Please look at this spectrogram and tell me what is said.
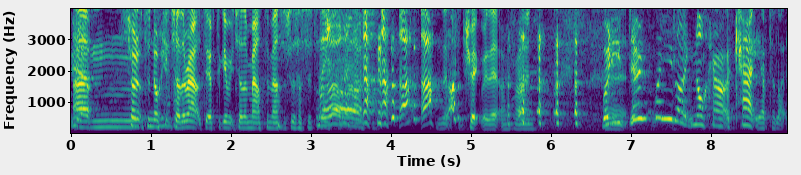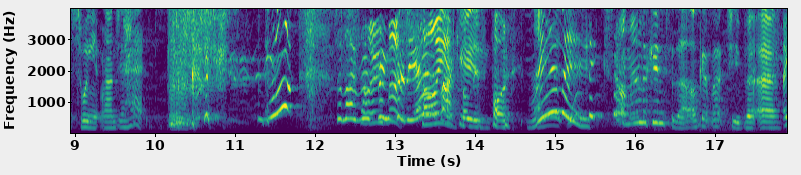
Yeah. Um, Try not to knock each other out, so you have to give each other mouth to mouth resuscitation. That's the trick with it, I find. When you don't, when you like knock out a cat, you have to like swing it around your head. what? To like so bring much the air science back on this in. pod. I think so. I'm going to look into that. I'll get back to you. But uh, Are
